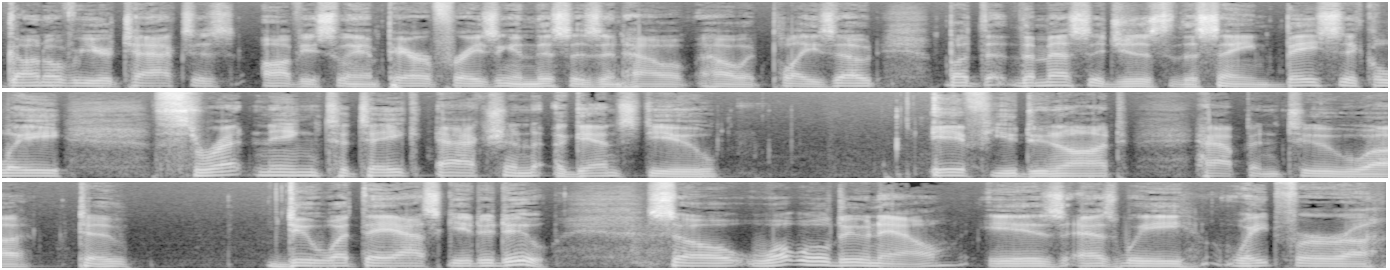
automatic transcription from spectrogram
gone over your taxes. Obviously, I'm paraphrasing, and this isn't how, how it plays out, but the, the message is the same. Basically, threatening to take action against you if you do not happen to uh, to do what they ask you to do. So what we'll do now is, as we wait for uh,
